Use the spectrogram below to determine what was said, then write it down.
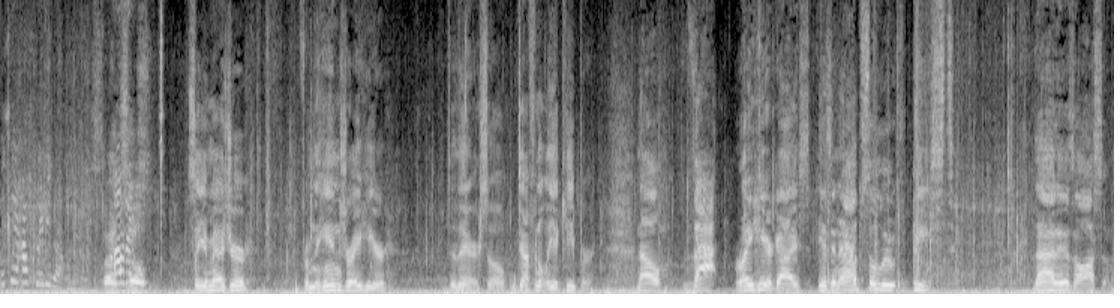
Look at how pretty that one is. All right, oh, so there's so you measure from the hinge right here to there. So definitely a keeper. Now that right here, guys, is an absolute beast. That is awesome.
